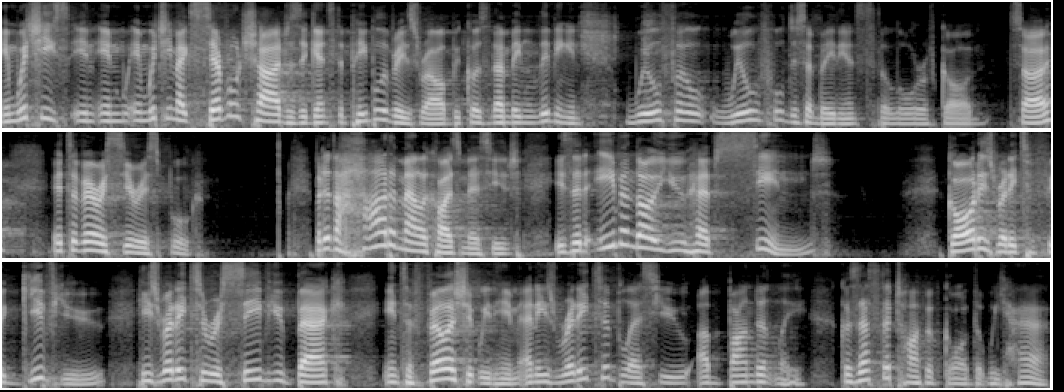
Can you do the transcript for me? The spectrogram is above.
in which, he's, in, in, in which he makes several charges against the people of Israel because they've been living in willful, willful disobedience to the law of God. So, it's a very serious book. But at the heart of Malachi's message is that even though you have sinned, God is ready to forgive you. He's ready to receive you back into fellowship with Him, and He's ready to bless you abundantly, because that's the type of God that we have.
